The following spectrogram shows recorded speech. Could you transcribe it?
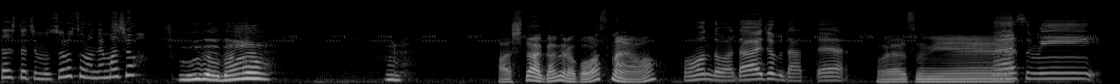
私たちもそろそろ寝ましょう。そうだな。明日はカメラ壊すなよ。今度は大丈夫だって。あおやすみ。おやすみ。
